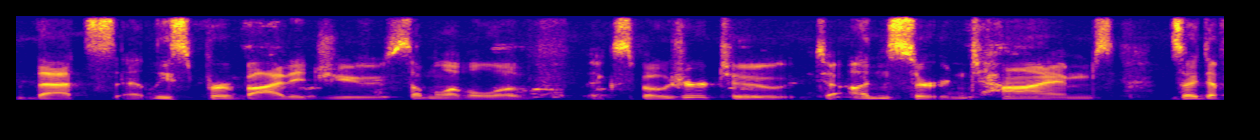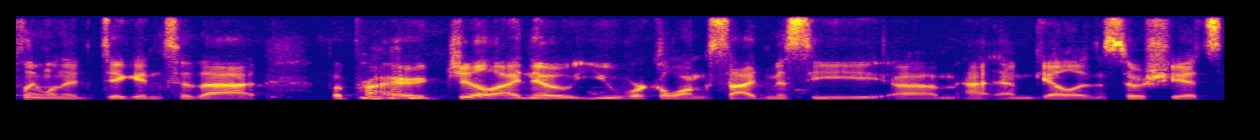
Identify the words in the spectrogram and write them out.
that's at least provided you some level of exposure to to uncertain times. So I definitely want to dig into that. But prior, mm-hmm. Jill, I know you work alongside Missy um, at M. Gale and Associates,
